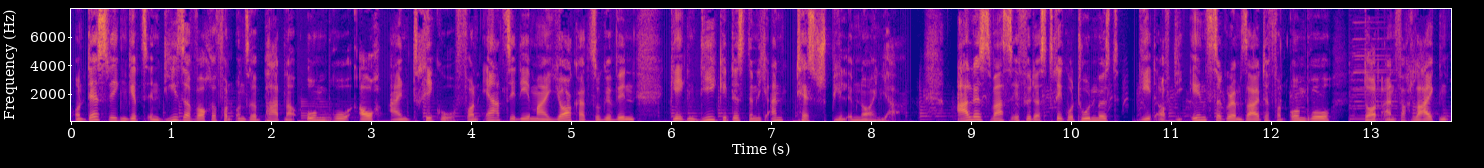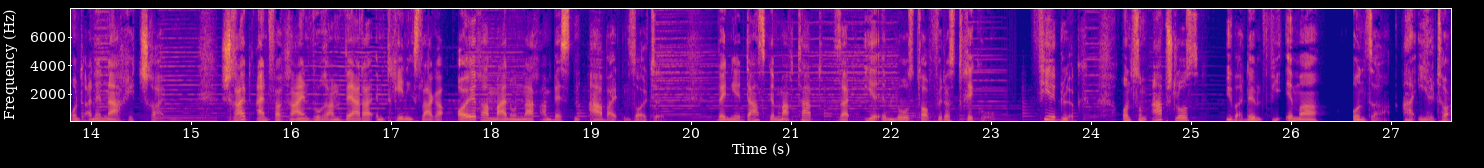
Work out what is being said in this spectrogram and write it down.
Und deswegen gibt es in dieser Woche von unserem Partner Umbro auch ein Trikot von RCD Mallorca zu gewinnen. Gegen die gibt es nämlich ein Testspiel im neuen Jahr. Alles, was ihr für das Trikot tun müsst, geht auf die Instagram-Seite von Umbro, dort einfach liken und eine Nachricht schreiben. Schreibt einfach rein, woran Werder im Trainingslager eurer Meinung nach am besten arbeiten sollte. Wenn ihr das gemacht habt, seid ihr im Lostopf für das Trikot. Viel Glück. Und zum Abschluss übernimmt wie immer unser Ailton.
